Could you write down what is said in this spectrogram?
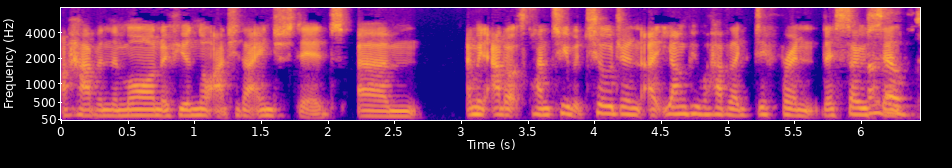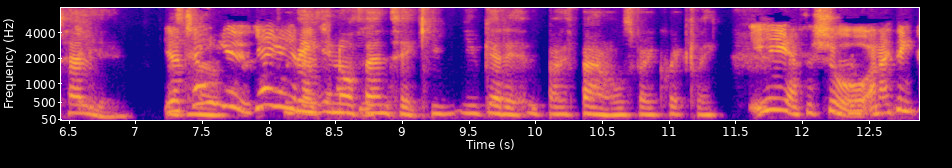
are having them on if you're not actually that interested um i mean adults can too but children uh, young people have like different they're so they'll tell you yeah tell well. you. Yeah yeah, yeah being inauthentic you you get it in both barrels very quickly. Yeah, yeah for sure. Mm-hmm. and i think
